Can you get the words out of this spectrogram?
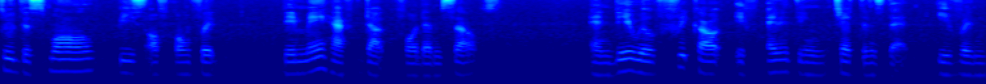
to the small piece of comfort they may have dug for themselves, and they will freak out if anything threatens that, even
